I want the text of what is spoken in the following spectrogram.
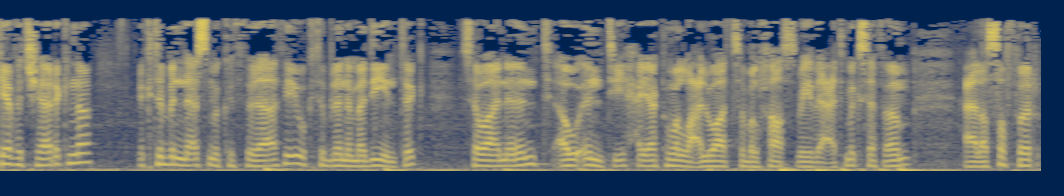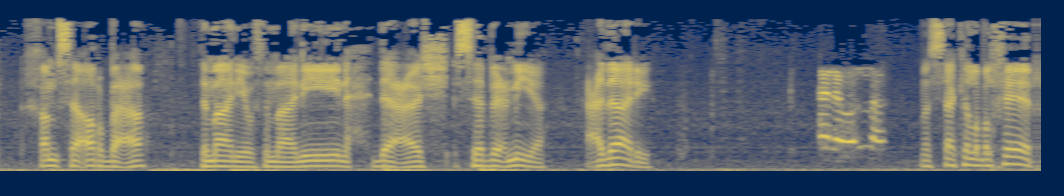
كيف تشاركنا؟ اكتب لنا اسمك الثلاثي واكتب لنا مدينتك سواء أنت أو انتي حياكم الله على الواتساب الخاص بإذاعة Mix FM على صفر خمسة أربعة ثمانية وثمانين أحد عشر سبعمية. عذاري. هلا والله. مساك الله بالخير.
